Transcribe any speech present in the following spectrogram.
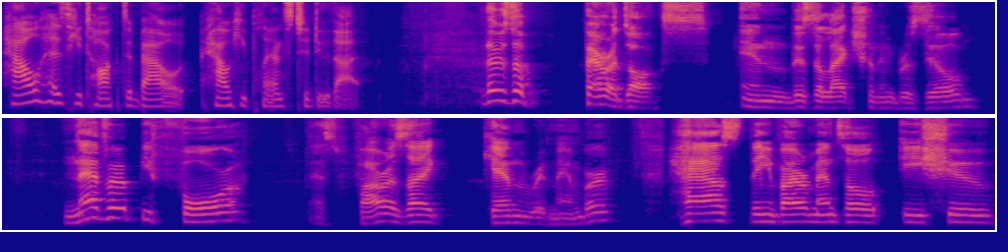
how has he talked about how he plans to do that? There's a paradox in this election in Brazil. Never before, as far as I can remember, has the environmental issue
